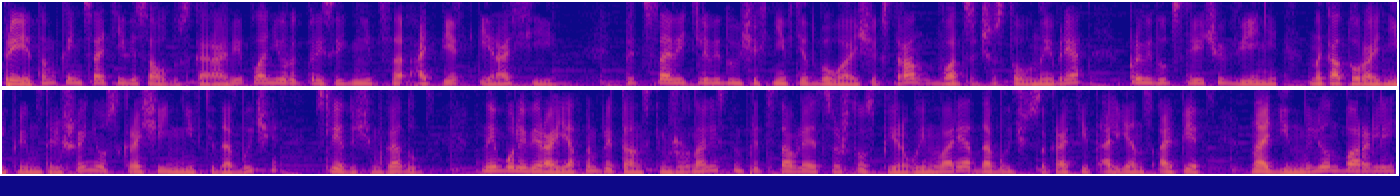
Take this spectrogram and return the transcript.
При этом к инициативе Саудовской Аравии планируют присоединиться ОПЕК и Россия – Представители ведущих нефтедобывающих стран 26 ноября проведут встречу в Вене, на которой они примут решение о сокращении нефтедобычи в следующем году. Наиболее вероятным британским журналистам представляется, что с 1 января добычу сократит Альянс ОПЕК на 1 миллион баррелей,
